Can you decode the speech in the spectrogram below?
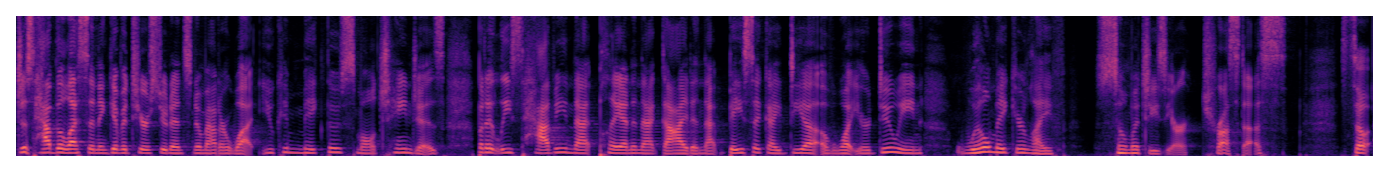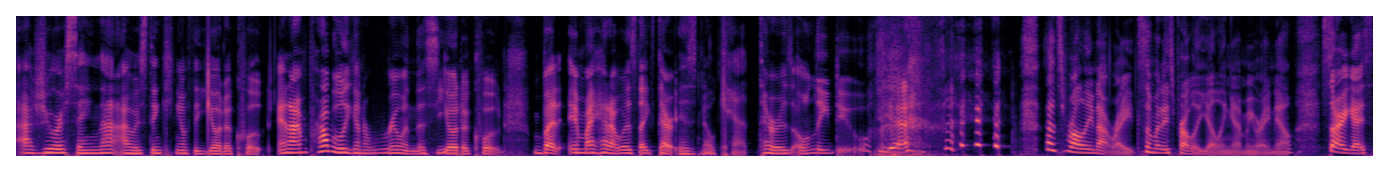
just have the lesson and give it to your students no matter what. You can make those small changes, but at least having that plan and that guide and that basic idea of what you're doing will make your life so much easier. Trust us. So, as you were saying that, I was thinking of the Yoda quote, and I'm probably going to ruin this Yoda quote, but in my head, I was like, there is no can't, there is only do. Yeah. That's probably not right. Somebody's probably yelling at me right now. Sorry, guys.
